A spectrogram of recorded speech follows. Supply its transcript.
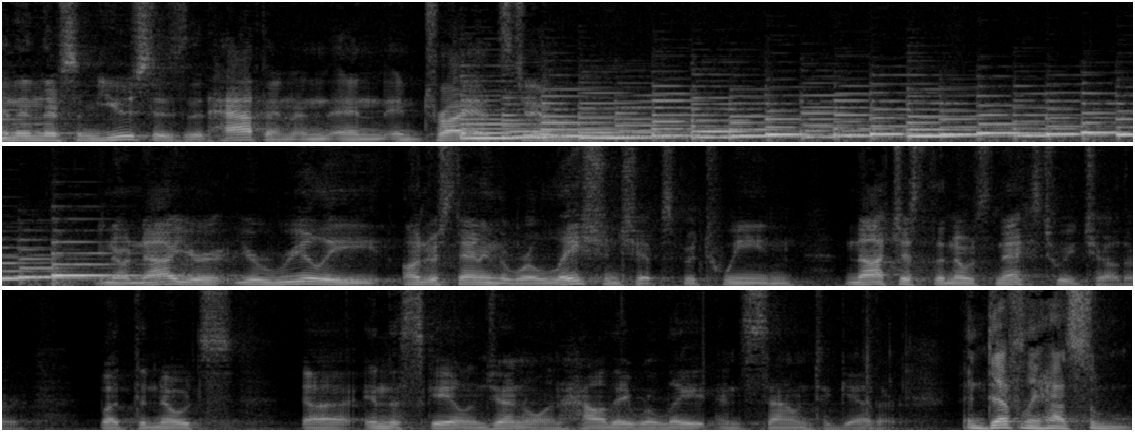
And then there's some uses that happen, and, and, and triads too. You know, now you're, you're really understanding the relationships between not just the notes next to each other, but the notes uh, in the scale in general and how they relate and sound together. And definitely has some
